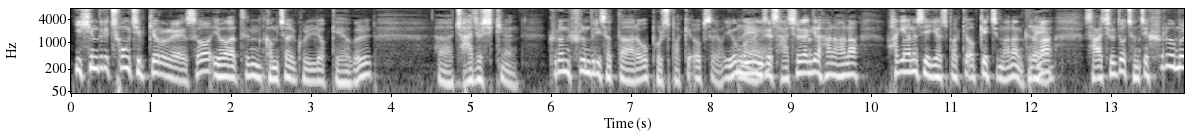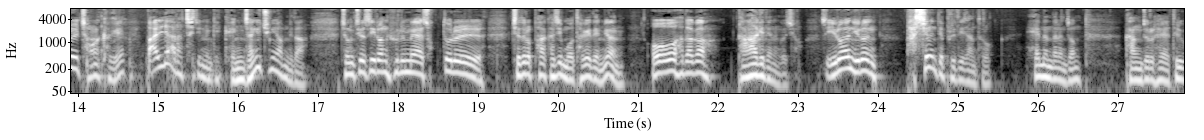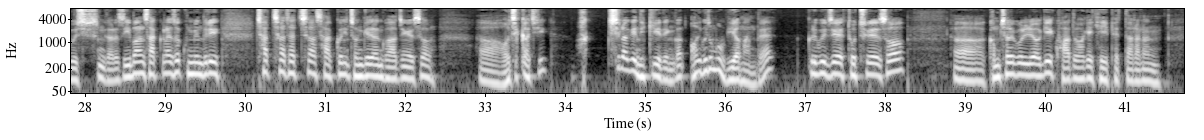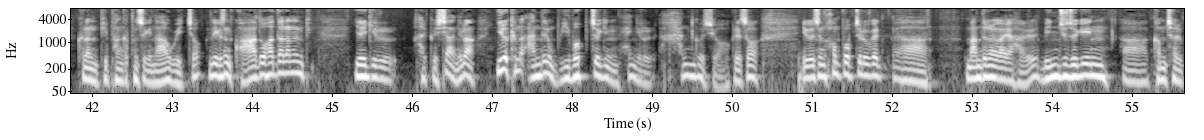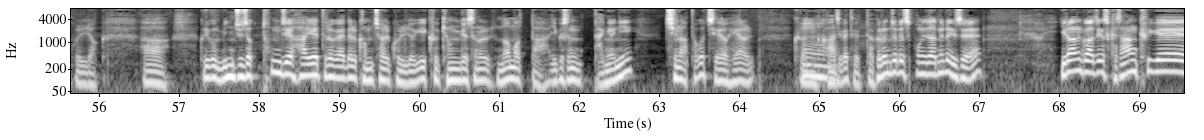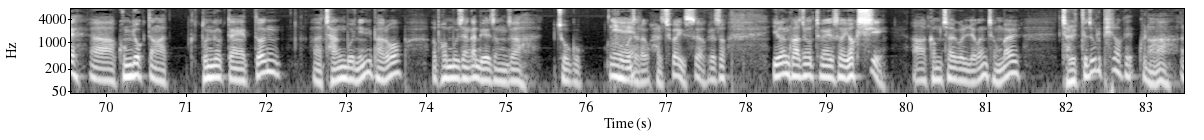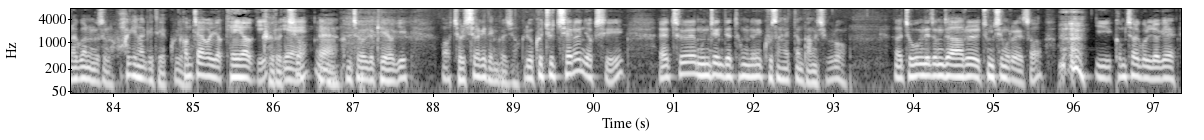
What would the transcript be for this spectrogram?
이 힘들이 총 집결을 해서 이와 같은 검찰 권력 개혁을 어, 좌절시키는 그런 흐름들이 있었다라고 볼 수밖에 없어요. 이건 물론 네. 이제 사실관계를 하나하나 확인하면서 얘기할 수밖에 없겠지만은 그러나 네. 사실도 전체 흐름을 정확하게 빨리 알아차리는 게 굉장히 중요합니다. 정치에서 이런 흐름의 속도를 제대로 파악하지 못하게 되면 어 하다가 당하게 되는 거죠. 그래서 이런 일은 다시는 되풀이되지 않도록 해야 된다는 점 강조를 해 드리고 싶습니다. 그래서 이번 사건에서 국민들이 차차차차 사건이 전개된 과정에서 어, 어제까지 확실하게 느끼게 된 건 어, 이거 정말 위험한데? 그리고 이제 도처에서 어, 검찰 권력이 과도하게 개입했다라는 그런 비판과 분석이 나오고 있죠. 근데 이것은 과도하다라는 얘기를 할 것이 아니라 이렇게 하면 안 되는 위법적인 행위를 한 거죠. 그래서 이것은 헌법적으로 아, 만들어가야 할 민주적인 아, 검찰 권력, 아, 그리고 민주적 통제 하에 들어가야 될 검찰 권력이 그 경계선을 넘었다. 이것은 당연히 진압하고 제어해야 할 그런 음. 과제가 됐다. 그런 점에서 보자면 이제 이러한 과정에서 가장 크게 아, 공격당한 동격당했던 아, 장본인이 바로 법무장관 내정자 조국 예. 후보자라고 예. 할 수가 있어요. 그래서 이런 과정을 통해서 역시 아, 검찰 권력은 정말 절대적으로 필요하겠구나라고 하는 것을 확인하게 됐고요. 검찰 권력 개혁이 그렇죠. 예. 네, 검찰 권력 개혁이 어, 절실하게 된 거죠. 그리고 그 주체는 역시 애초에 문재인 대통령이 구상했던 방식으로 어, 조국 내정자를 중심으로 해서 이 검찰 권력의 어,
